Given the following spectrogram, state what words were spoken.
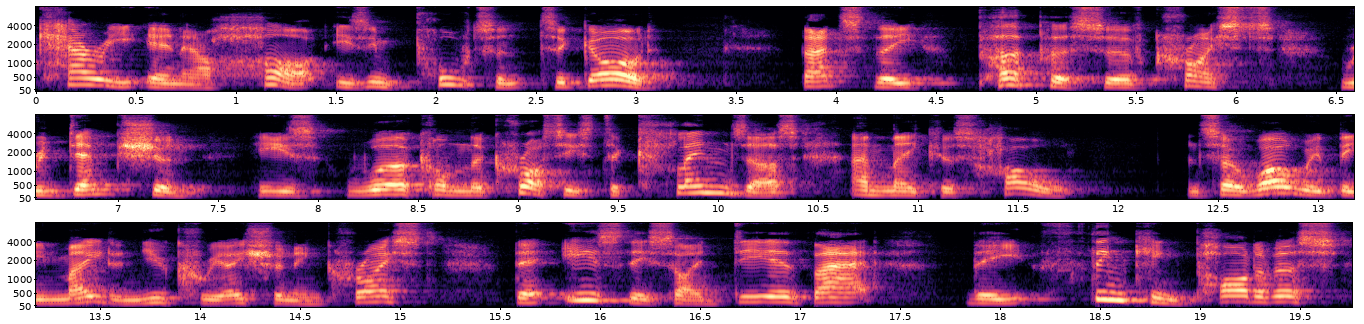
carry in our heart is important to God. That's the purpose of Christ's redemption. His work on the cross is to cleanse us and make us whole. And so while we've been made a new creation in Christ, there is this idea that the thinking part of us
